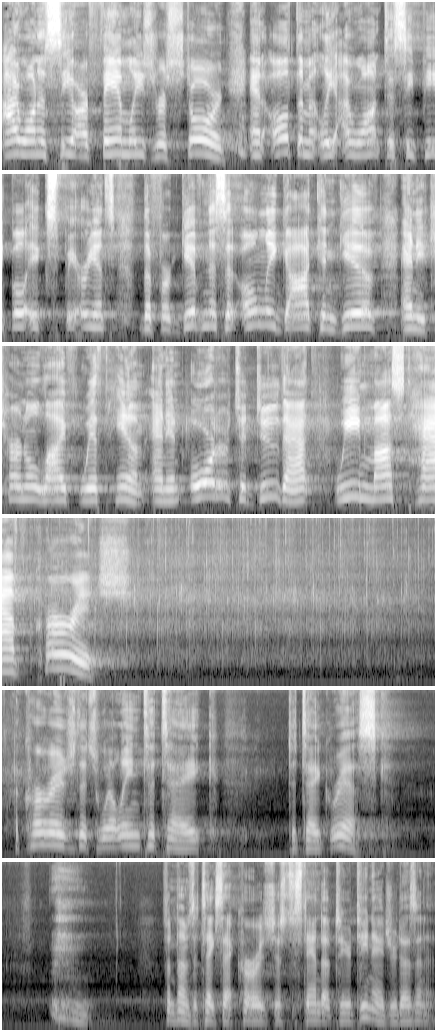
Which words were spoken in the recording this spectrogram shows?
I want to see our families restored. And ultimately, I want to see people experience the forgiveness that only God can give and eternal life with Him. And in order to do that, we must have courage. A courage that's willing to take to take risk. Sometimes it takes that courage just to stand up to your teenager, doesn't it?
